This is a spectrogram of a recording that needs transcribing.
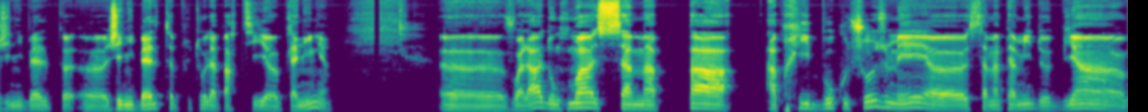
Genibelp heu, Genibelt plutôt la partie, planning. Voilà, donc moi, ça m'a pas appris beaucoup de choses, mais ça m'a permis de bien,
